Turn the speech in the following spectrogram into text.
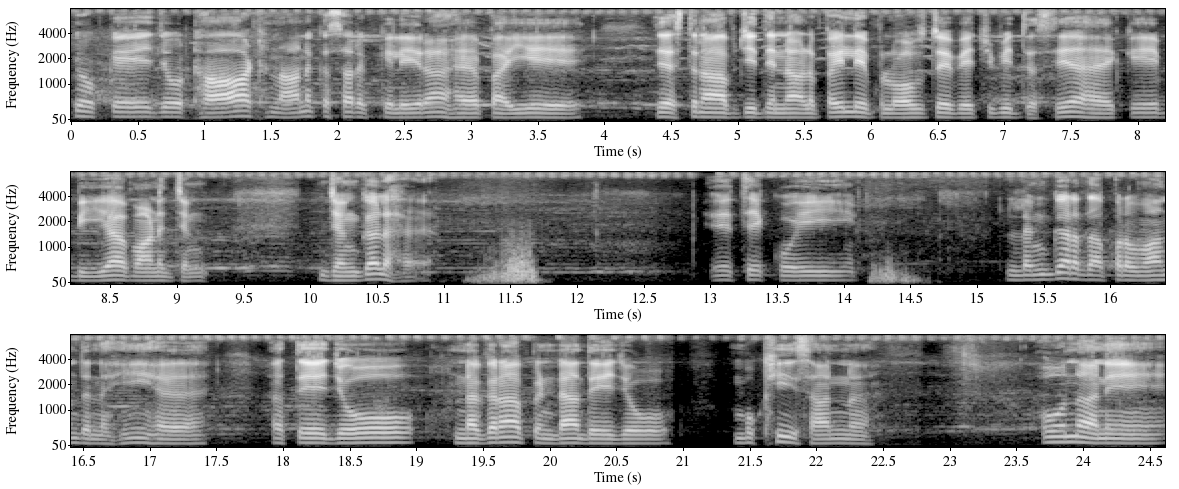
ਕਿਉਂਕਿ ਜੋ ਠਾਠ ਨਾਨਕਸਰ ਕਲੇਰਾਂ ਹੈ ਭਾਈਏ, ਜਿਸ ਤਰ੍ਹਾਂ ਆਪ ਜੀ ਦੇ ਨਾਲ ਪਹਿਲੇ ਬਲੌਗਸ ਦੇ ਵਿੱਚ ਵੀ ਦੱਸਿਆ ਹੈ ਕਿ ਬੀਆਬਾਨ ਜੰਗ, ਜੰਗਲ ਹੈ। ਇੱਥੇ ਕੋਈ ਲੰਗਰ ਦਾ ਪ੍ਰਬੰਧ ਨਹੀਂ ਹੈ ਅਤੇ ਜੋ ਨਗਰਾਂ ਪਿੰਡਾਂ ਦੇ ਜੋ ਮੁਖੀ ਸਨ, ਉਹਨਾਂ ਨੇ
